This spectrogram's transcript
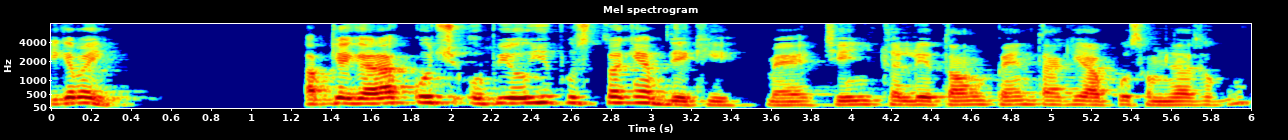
ठीक है भाई? अब क्या कह रहा, कुछ उपयोगी पुस्तकें अब देखिए, मैं चेंज कर लेता हूँ पेन ताकि आपको समझा सकूँ।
